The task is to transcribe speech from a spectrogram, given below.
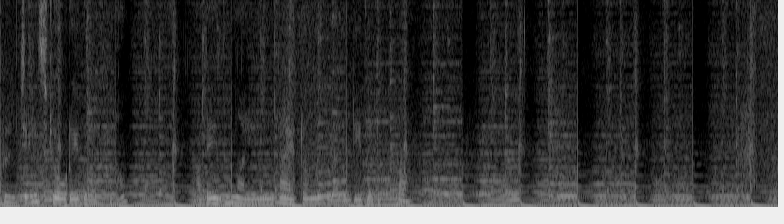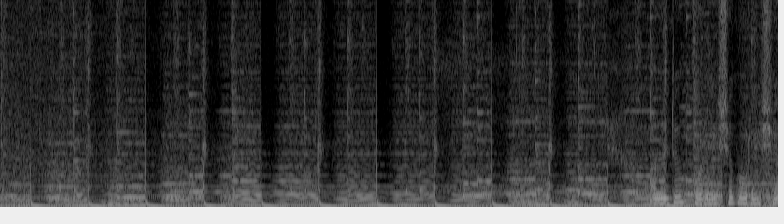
ഫ്രിഡ്ജിൽ സ്റ്റോർ ചെയ്ത് വെക്കണം. അത് ഇത് നന്നായിട്ടൊന്ന് ബ്ലെൻഡ് ചെയ്തെടുക്കുക. എന്നിട്ട് കുറേശ്ശെ കുറേശ്ശെ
